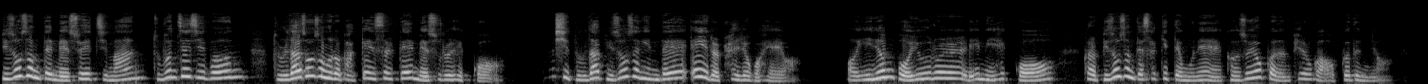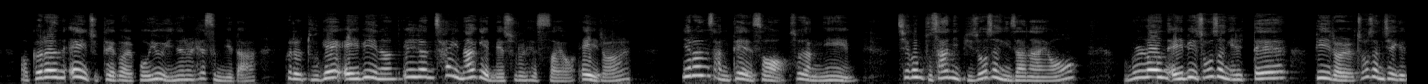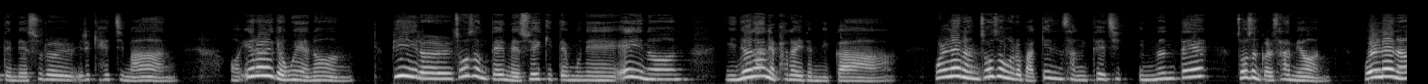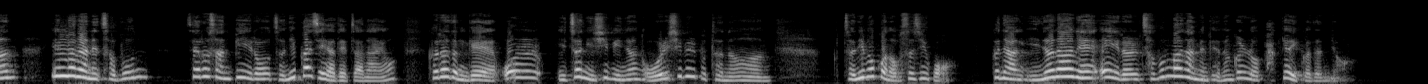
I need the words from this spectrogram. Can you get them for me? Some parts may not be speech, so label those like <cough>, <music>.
비조정 때 매수했지만 두 번째 집은 둘 다 조정으로 바뀌어 있을 때 매수를 했고 다시 둘 다 비조정인데 A를 팔려고 해요. 어, 2년 보유를 이미 했고 그럼 비조정 때 샀기 때문에 거주 요건은 필요가 없거든요. 어, 그런 A주택을 보유 2년을 했습니다. 그리고 두 개 A, B는 1년 차이 나게 매수를 했어요. A를. 이런 상태에서 소장님 지금 부산이 비조정이잖아요. 물론 A, B 조정일 때 B를 조정지역일 때 매수를 이렇게 했지만 어, 이럴 경우에는 B를 조정 때 매수했기 때문에 A는 2년 안에 팔아야 됩니까? 원래는 조정으로 바뀐 상태 집 있는데 조정 걸 사면 원래는 1년 안에 처분 새로 산 B로 전입까지 해야 됐잖아요. 그러던 게 올 2022년 5월 10일부터는 전입요건 없어지고 그냥 2년 안에 A를 처분만 하면 되는 걸로 바뀌어 있거든요.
